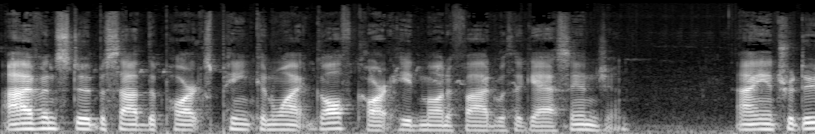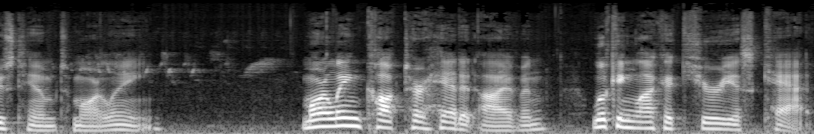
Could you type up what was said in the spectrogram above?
Ivan stood beside the park's pink and white golf cart he'd modified with a gas engine. I introduced him to Marlene. Marlene cocked her head at Ivan, looking like a curious cat.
